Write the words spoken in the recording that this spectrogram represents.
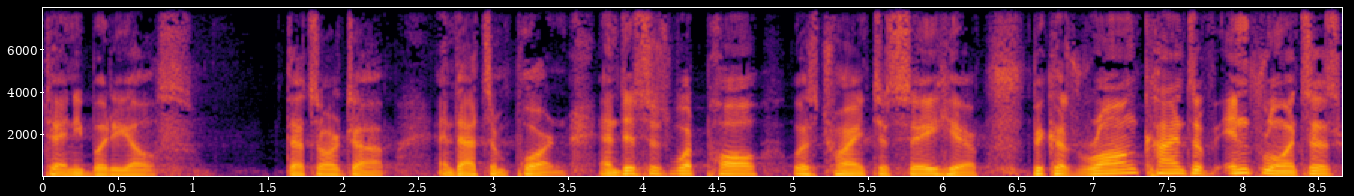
to anybody else. That's our job, and that's important. And this is what Paul was trying to say here, because wrong kinds of influences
